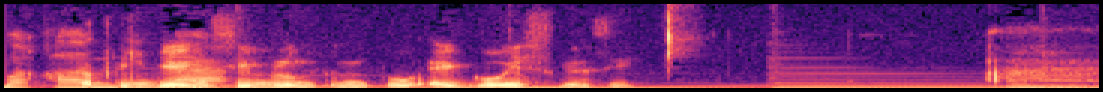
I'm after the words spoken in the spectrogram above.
bakalan tapi kita gengsi belum tentu egois gak sih? Ah,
